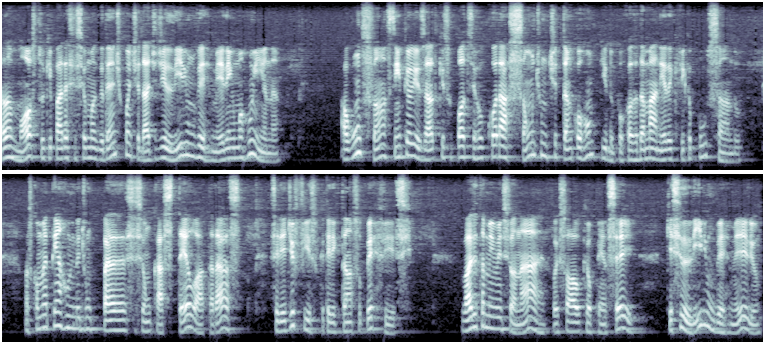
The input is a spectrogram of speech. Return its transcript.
Ela mostra o que parece ser uma grande quantidade de lírium vermelho em uma ruína. Alguns fãs têm teorizado que isso pode ser o coração de um titã corrompido por causa da maneira que fica pulsando. Mas como tem a ruína de um parece ser um castelo atrás, seria difícil porque teria que estar na superfície. Vale também mencionar, foi só algo que eu pensei, que esse lírium vermelho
